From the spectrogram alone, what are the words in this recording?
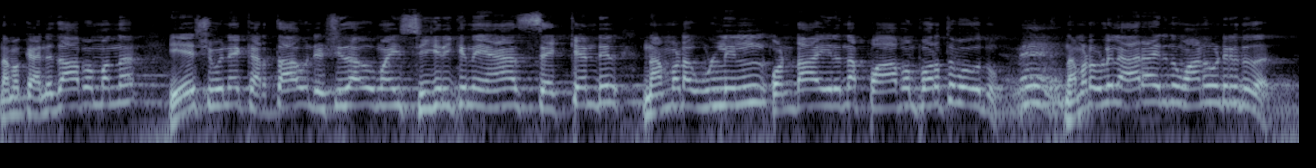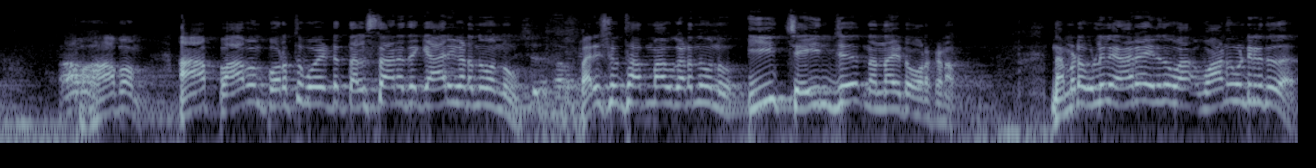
നമുക്ക് അനുതാപം വന്ന് യേശുവിനെ കർത്താവും രക്ഷിതാവുമായി സ്വീകരിക്കുന്ന ആ സെക്കൻഡിൽ നമ്മുടെ ഉള്ളിൽ ഉണ്ടായിരുന്ന പാപം പുറത്തു പോകുന്നു. നമ്മുടെ ഉള്ളിൽ ആരായിരുന്നു വാണുകൊണ്ടിരുന്നത്? പാപം. ആ പാപം പുറത്തു പോയിട്ട് തൽസ്ഥാനത്തേക്ക് ആര് കടന്നു വന്നു? പരിശുദ്ധാത്മാവ്. കടന്നു വന്നു. ഈ ചേഞ്ച് നന്നായിട്ട് ഓർക്കണം. നമ്മുടെ ഉള്ളിൽ ആരായിരുന്നു വാണുകൊണ്ടിരുന്നത്?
